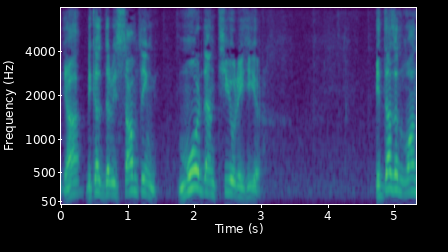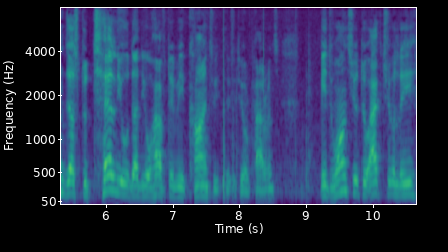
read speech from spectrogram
Yeah? Because there is something more than theory here. It doesn't want just to tell you that you have to be kind with, your parents. It wants you to actually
